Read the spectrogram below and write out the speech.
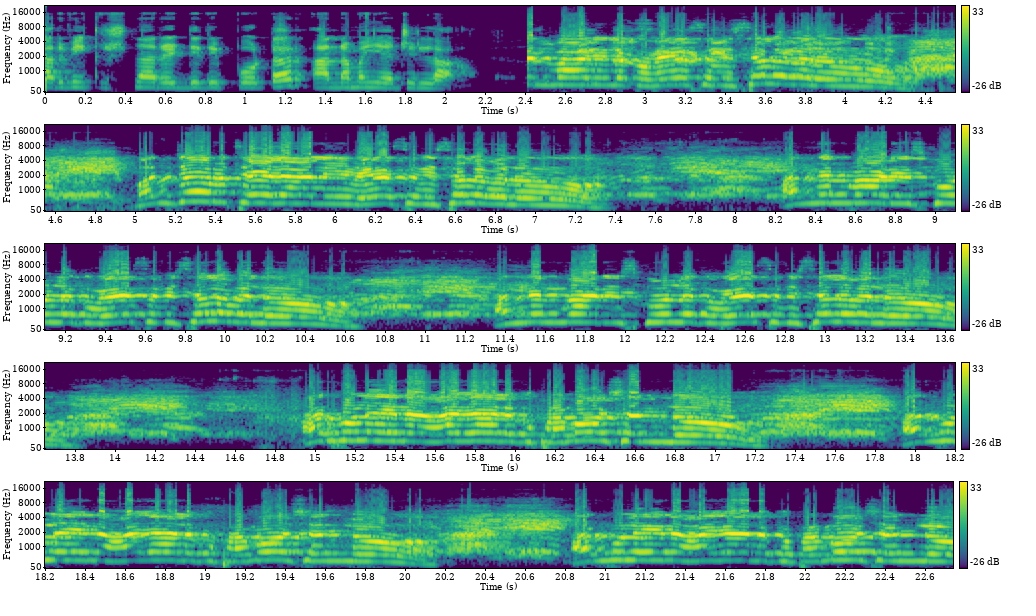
ఆర్వి కృష్ణారెడ్డి రిపోర్టర్ అన్నమయ్య జిల్లా. అంగన్వాడీలకు వేసవి సెలవులు. మంజూరు చేయాలి వేసవి సెలవులు. అంగన్వాడీ స్కూళ్ళకు వేసవి సెలవులు. అంగన్వాడీ స్కూళ్ళకు వేసవి సెలవులు. అర్హులైన ఆయాలకు ప్రమోషన్లు. అర్హులైన ఆయాలకు ప్రమోషన్లు. అర్హులైన ఆయాలకు ప్రమోషన్లు.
